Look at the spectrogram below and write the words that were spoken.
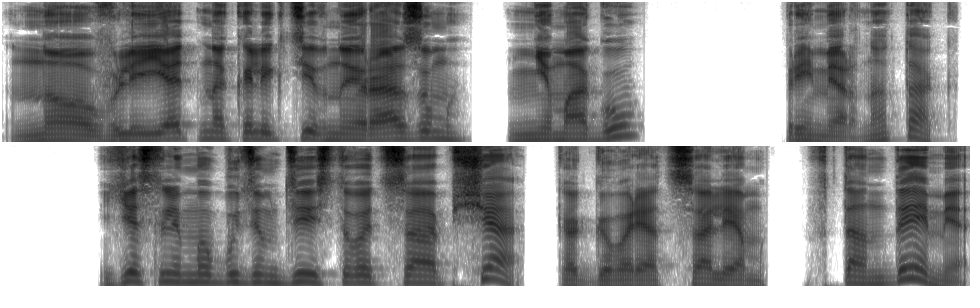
но влиять на коллективный разум не могу? Примерно так. Если мы будем действовать сообща, как говорят Салем, в тандеме,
